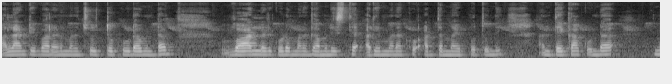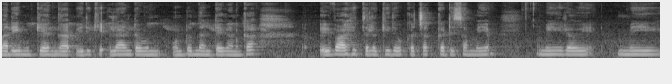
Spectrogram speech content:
అలాంటి వాళ్ళని మనం చుట్టూ కూడా ఉంటాం. వాళ్ళని కూడా మనం గమనిస్తే అది మనకు అర్థమైపోతుంది. అంతేకాకుండా మరీ ముఖ్యంగా వీరికి ఎలాంటి ఉం- ఉంటుందంటే కనుక వివాహితులకి ఇది ఒక చక్కటి సమయం. మీరు మీ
